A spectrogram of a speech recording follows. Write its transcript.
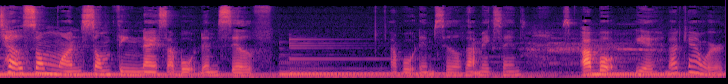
tell someone something nice about themselves, about themselves, that makes sense. About, yeah, that can work.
